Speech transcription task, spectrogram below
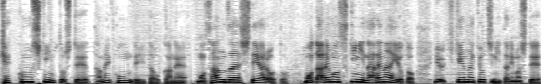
結婚資金として貯め込んでいたお金もう散財してやろうと。もう誰も好きになれないよという危険な境地に至りまして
